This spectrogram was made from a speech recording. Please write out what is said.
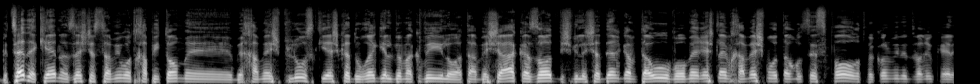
בצדק, כן? על זה ששמים אותך פתאום אה, בחמש פלוס, כי יש כדורגל במקביל, או אתה בשעה כזאת בשביל לשדר גם את ההוא, ואומר, יש להם 500 ערוצי ספורט וכל מיני דברים כאלה.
